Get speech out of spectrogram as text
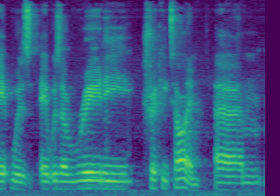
it was it was a really tricky time, um,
